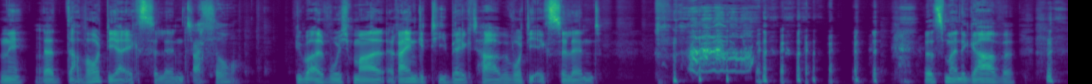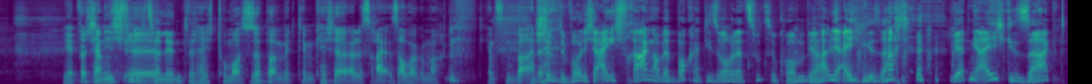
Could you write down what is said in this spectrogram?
Nee, Ja. da, da wurde die ja exzellent. Ach so. Überall, wo ich mal reingeteabagt habe, wurde die exzellent. das ist meine Gabe. Ihr habt Ich habe wahrscheinlich, nicht viele äh, Talente. wahrscheinlich Thomas Söpper mit dem Kescher alles sauber gemacht. Die ganzen Bade. Stimmt, den wollte ich ja eigentlich fragen, ob er Bock hat, diese Woche dazuzukommen. Wir haben ja eigentlich gesagt, wir hatten ja eigentlich gesagt,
